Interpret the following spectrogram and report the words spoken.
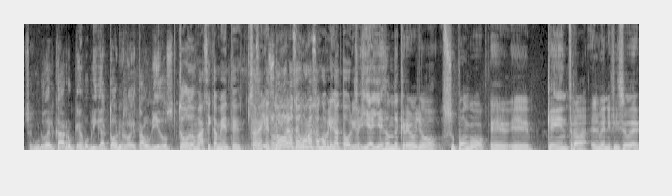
seguro del carro, que es obligatorio en los Estados Unidos. Todos, básicamente. Sabes Sí, que todos los seguros son obligatorios. Y ahí es donde creo yo, supongo, eh, eh, que entra el beneficio de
